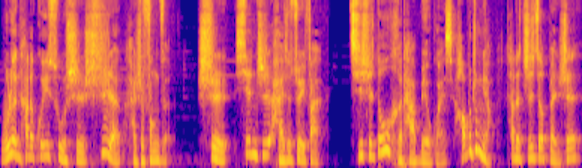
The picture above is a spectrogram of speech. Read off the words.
无论他的归宿是诗人还是疯子，是先知还是罪犯，其实都和他没有关系，毫不重要。他的职责本身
